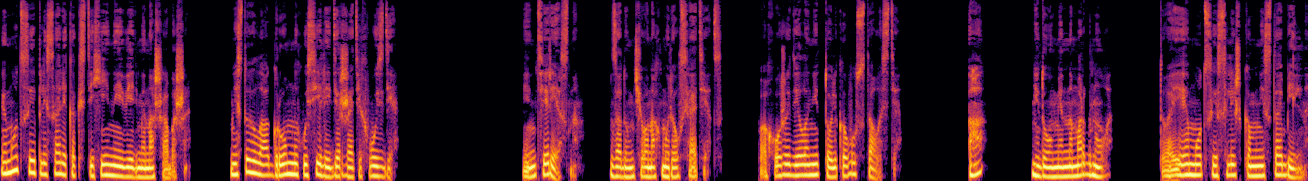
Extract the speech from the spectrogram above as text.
Эмоции плясали, как стихийные ведьмы на шабаше. Не стоило огромных усилий держать их в узде. «Интересно», — задумчиво нахмурился отец. «Похоже, дело не только в усталости». «А?» — недоуменно моргнула. «Твои эмоции слишком нестабильны»,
